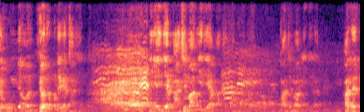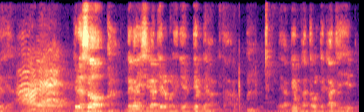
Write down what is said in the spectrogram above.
운명은 여러분에게 달린 거예요. 이게 이제 마지막 일이야 마지막. 마지막 일이라. 할렐루야. 그래서 내가 이 시간 여러분에게 명령합니다. 내가 미국 갔다 올 때까지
